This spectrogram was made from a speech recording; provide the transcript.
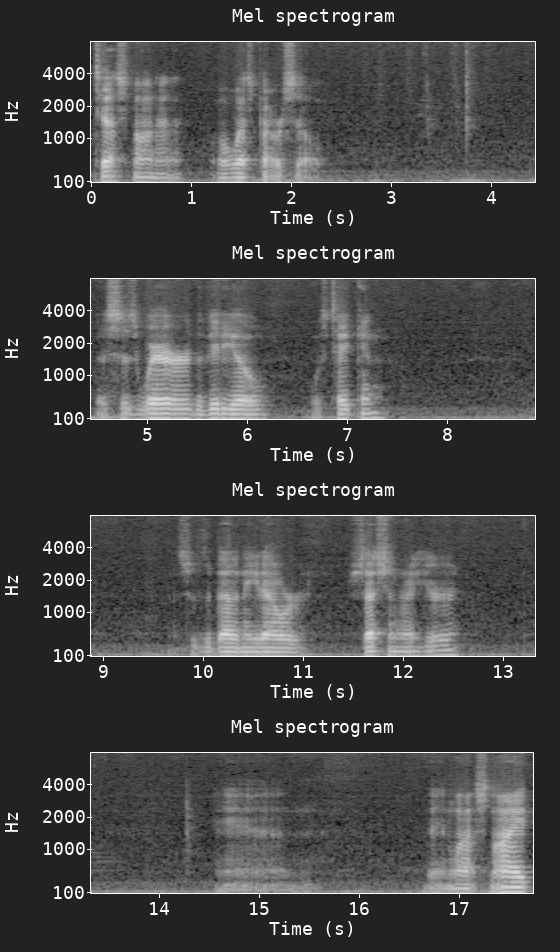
test on a All West power cell. This is where the video was taken. This was about an eight hour session right here. And last night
